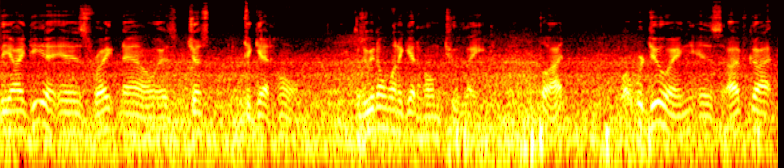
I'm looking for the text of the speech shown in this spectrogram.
the idea is right now is just to get home because we don't want to get home too late. But what we're doing is I've got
